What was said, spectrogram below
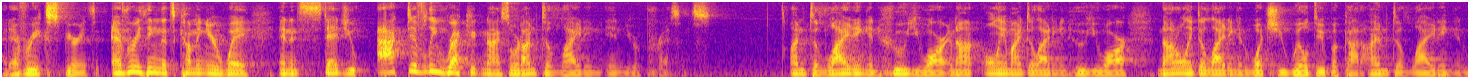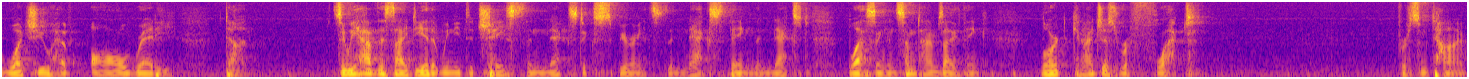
at every experience, at everything that's coming your way, and instead you actively recognize, Lord, I'm delighting in your presence. I'm delighting in who you are. And not only am I delighting in who you are, not only delighting in what you will do, but God, I'm delighting in what you have already done. See, we have this idea that we need to chase the next experience, the next thing, the next blessing. And sometimes I think, Lord, can I just reflect for some time?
